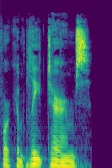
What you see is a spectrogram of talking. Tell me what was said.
for complete terms.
